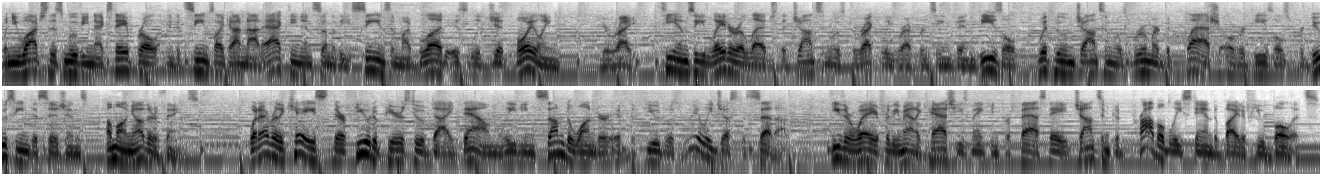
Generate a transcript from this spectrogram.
When you watch this movie next April and it seems like I'm not acting in some of these scenes and my blood is legit boiling, you're right. TMZ later alleged that Johnson was directly referencing Vin Diesel, with whom Johnson was rumored to clash over Diesel's producing decisions, among other things. Whatever the case, their feud appears to have died down, leading some to wonder if the feud was really just a setup. Either way, for the amount of cash he's making for Fast 8, Johnson could probably stand to bite a few bullets.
